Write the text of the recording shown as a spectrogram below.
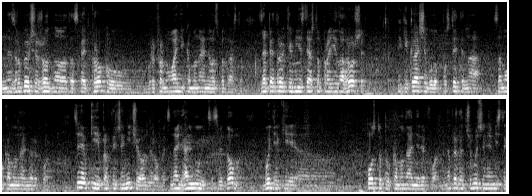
не зробивши жодного так сказати, кроку в реформуванні комунального господарства. За 5 років міністерство проїло гроші, які краще було б пустити на саму комунальну реформу. Сьогодні в Києві практично нічого не робиться, навіть гальмується свідомо будь-які е, поступи в комунальній реформі. Наприклад, чому сьогодні місто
